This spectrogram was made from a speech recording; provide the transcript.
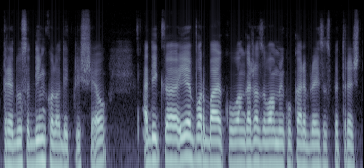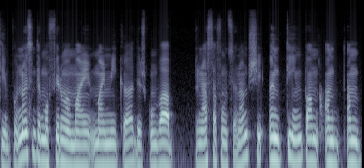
trebuie dusă dincolo de clișeu. Adică e vorba cu angajează oameni cu care vrei să-ți petreci timpul. Noi suntem o firmă mai, mai mică, deci cumva prin asta funcționăm și în timp am, am, am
